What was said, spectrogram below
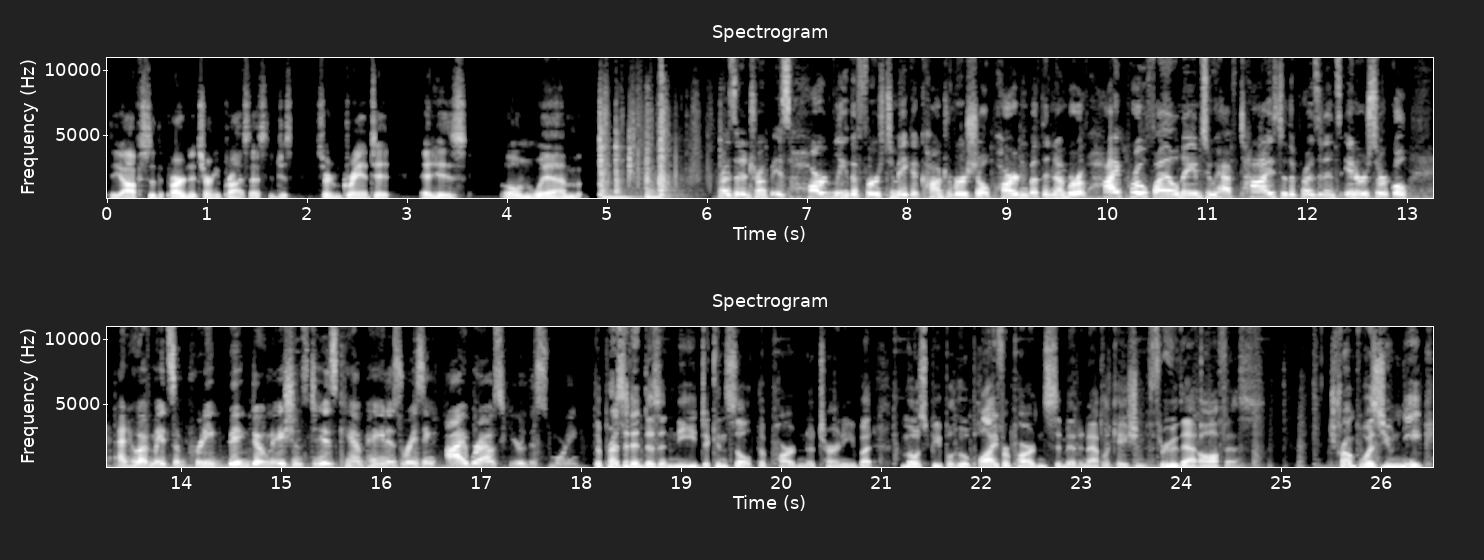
the Office of the Pardon Attorney process to just sort of grant it at his own whim. President Trump is hardly the first to make a controversial pardon, but the number of high profile names who have ties to the president's inner circle and who have made some pretty big donations to his campaign is raising eyebrows here this morning. The president doesn't need to consult the pardon attorney, but most people who apply for pardons submit an application through that office. Trump was unique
